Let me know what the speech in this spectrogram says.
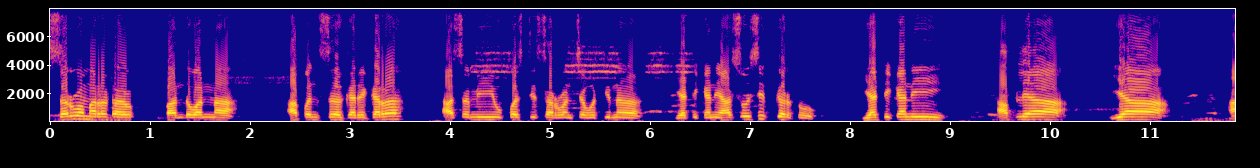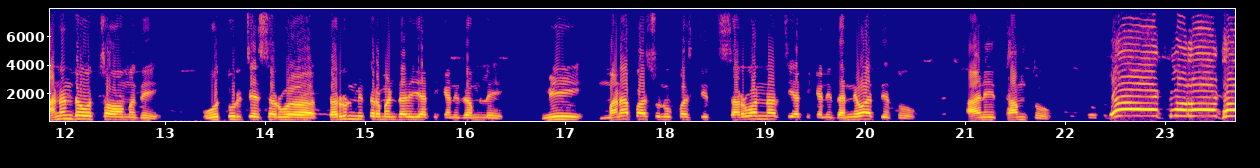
सर्व मराठा बांधवांना आपण सहकार्य करा. असं मी उपस्थित सर्वांच्या वतीनं या ठिकाणी आश्वासित करतो. या ठिकाणी आपल्या या आनंदोत्सवामध्ये ओतूरचे सर्व तरुण मित्रमंडळी या ठिकाणी जमले. मी मनापासून उपस्थित सर्वांनाच या ठिकाणी धन्यवाद देतो आणि थांबतो. एक मराठा!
